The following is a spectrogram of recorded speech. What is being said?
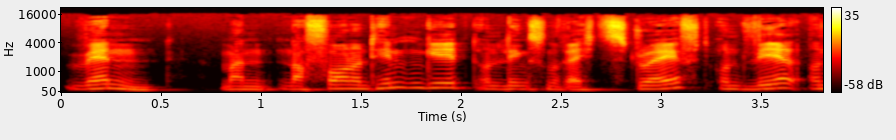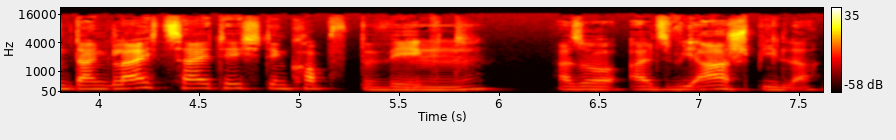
wenn man nach vorne und hinten geht und links und rechts straft und, wer, und dann gleichzeitig den Kopf bewegt. Mhm. Also als VR-Spieler.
